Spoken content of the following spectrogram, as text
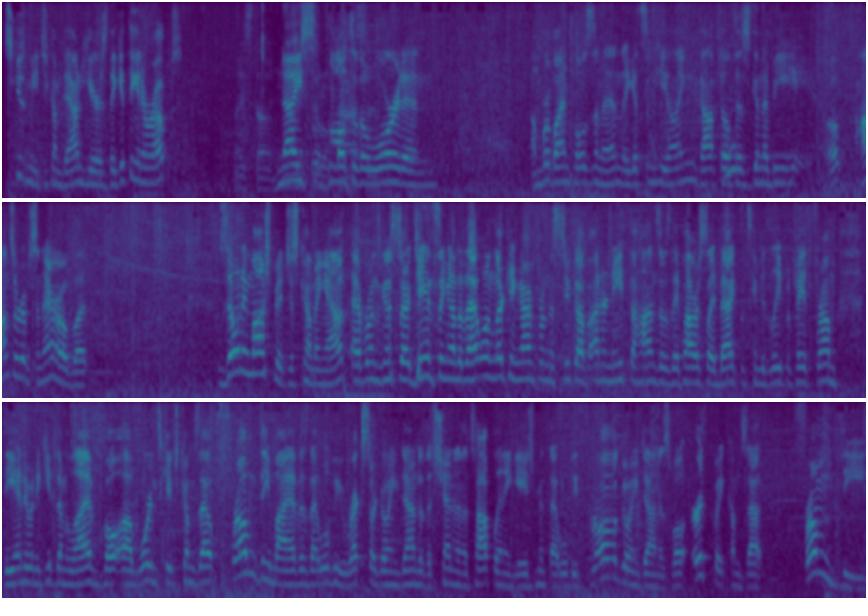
Excuse me, to come down here as they get the interrupt. Nice stuff. Nice vault of the warden. Umbral Bind pulls them in. They get some healing. Gotfilth is going to be. Oh, Hanzo rips an arrow, but. Zoning Mosh Pit just coming out. Everyone's going to start dancing onto that one. Lurking arm from the Stukov underneath the Hanzo as they power slide back. That's going to be the leap of faith from the Anduin to keep them alive. Vol- uh, Warden's Cage comes out from the Maiev as that will be Rexxar going down to the Chen in the top lane engagement. That will be Thrall going down as well. Earthquake comes out from the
